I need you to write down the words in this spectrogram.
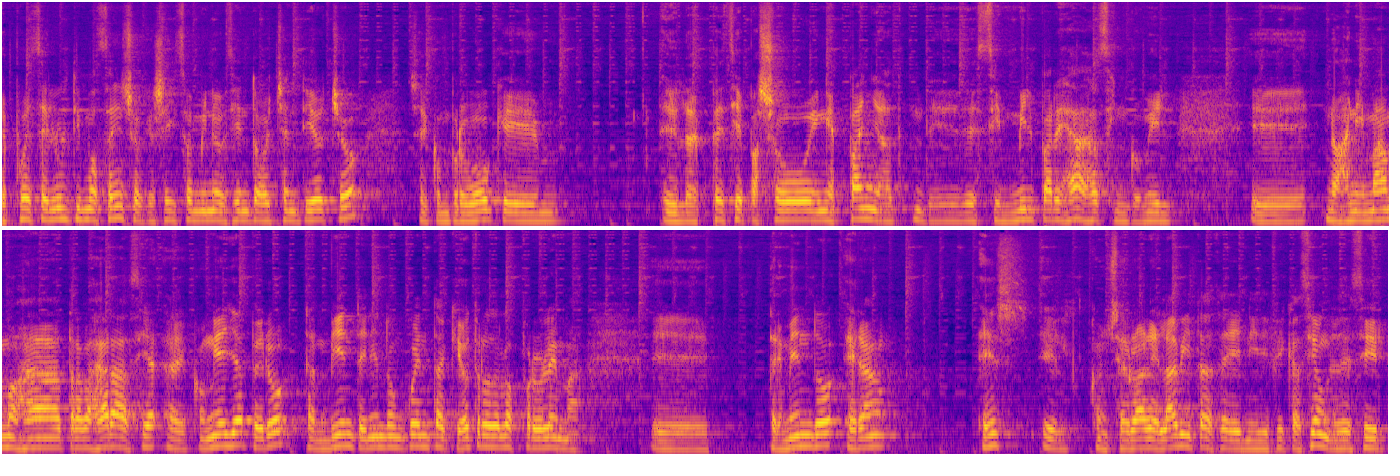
Después del último censo que se hizo en 1988, se comprobó que eh, la especie pasó en España de, 100.000 parejas a 5.000. Eh, nos animamos a trabajar eh, con ella, pero también teniendo en cuenta que otro de los problemas tremendos eran, es el conservar el hábitat de nidificación, es decir,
